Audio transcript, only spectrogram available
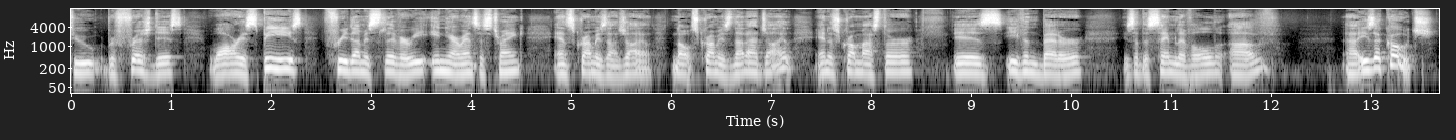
to refresh this. War is peace, freedom is slavery, ignorance is strength, and Scrum is agile. No, Scrum is not agile, and the Scrum Master is even better. Is at the same level of. Uh, he's a coach.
